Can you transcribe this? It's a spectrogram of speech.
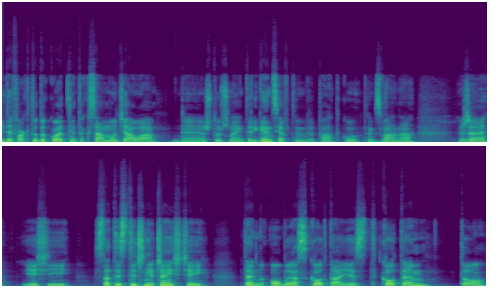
I de facto dokładnie tak samo działa e, sztuczna inteligencja w tym wypadku, tak zwana, że jeśli statystycznie częściej ten obraz kota jest kotem, to,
